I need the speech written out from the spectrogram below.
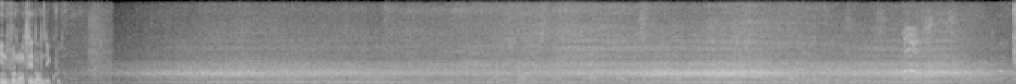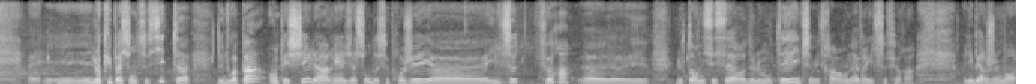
une volonté d'en découdre. L'occupation de ce site ne doit pas empêcher la réalisation de ce projet. Euh, il se fera euh, le temps nécessaire de le monter, il se mettra en œuvre et il se fera l'hébergement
